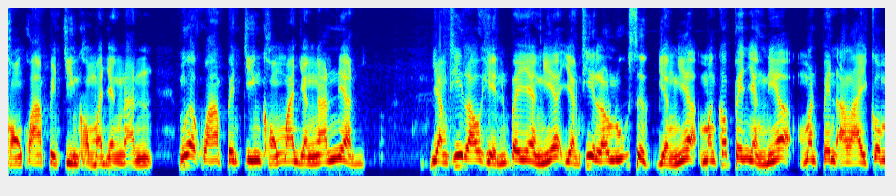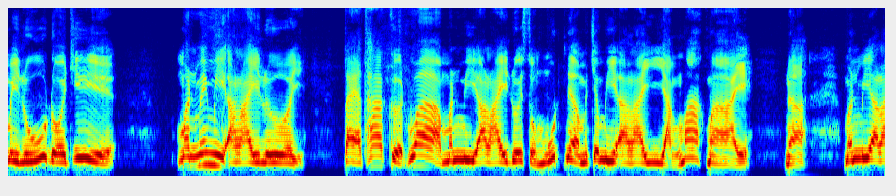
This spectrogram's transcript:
ของความเป็นจริงของมันอย่างนั้น เมื่อความเป็นจริงของมันอย่างนั้นเนี่ย อย่างที่เราเห็นไปอย่างเงี้ย อย่างที่เรารู้สึกอย่างเงี้ย มันก็เป็นอย่างเนี้ย มันเป็นอะไรก็ไม่รู้โดยที่มันไม่มีอะไรเลย แต่ถ้าเกิดว่ามันมีอะไรโดยสมมุติเนี่ย มันจะมีอะไรอย่างมากมายนะ มันมีอะไร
